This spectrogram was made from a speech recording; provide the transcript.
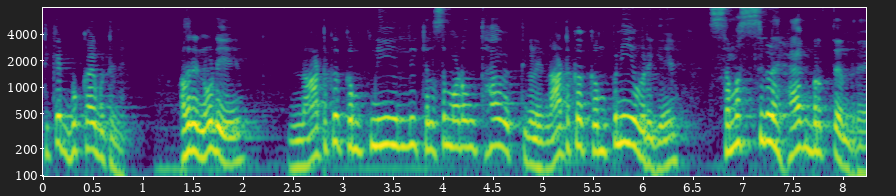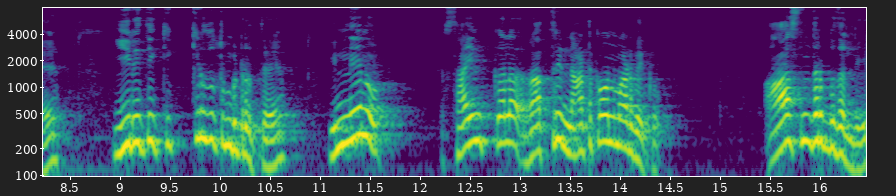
ಟಿಕೆಟ್ ಬುಕ್ ಆಗಿಬಿಟ್ಟಿದೆ. ಆದರೆ ನೋಡಿ, ನಾಟಕ ಕಂಪ್ನಿಯಲ್ಲಿ ಕೆಲಸ ಮಾಡುವಂತಹ ವ್ಯಕ್ತಿಗಳಿಗೆ ನಾಟಕ ಕಂಪ್ನಿಯವರಿಗೆ ಸಮಸ್ಯೆಗಳು ಹೇಗೆ ಬರುತ್ತೆ ಅಂದರೆ, ಈ ರೀತಿ ಕಿಕ್ಕಿರಿದು ತುಂಬಿಟ್ಟಿರುತ್ತೆ. ಇನ್ನೇನು ಸಾಯಂಕಾಲ ರಾತ್ರಿ ನಾಟಕವನ್ನು ಮಾಡಬೇಕು. ಆ ಸಂದರ್ಭದಲ್ಲಿ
